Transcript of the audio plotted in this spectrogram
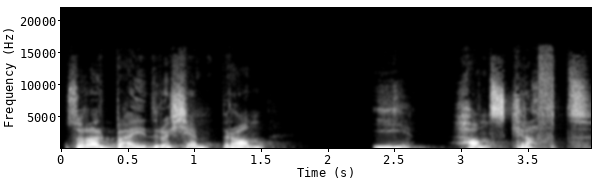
Og så arbeider og kjemper han i hans kraft.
